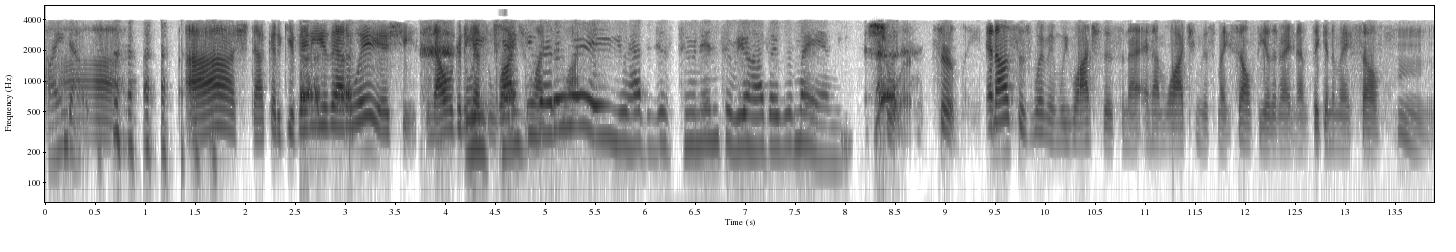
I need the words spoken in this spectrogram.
find out. ah, she's not going to give any of that away, is she? So now we're going to have to watch You can't give that watch. away. You have to just tune in to Real Housewives of Miami. Sure, certainly. And us as women, we watch this, and, I, and I'm watching this myself the other night, and I'm thinking to myself, hmm,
